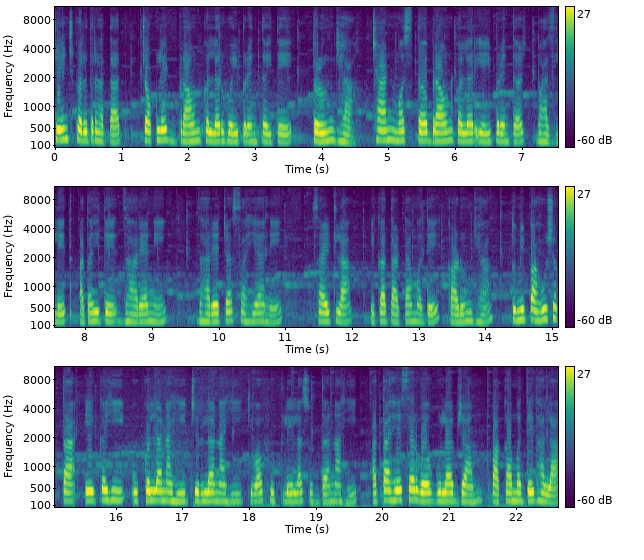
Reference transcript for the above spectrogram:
चेंज करत राहतात. चॉकलेट ब्राऊन कलर होईपर्यंत इथे तळून घ्या. छान मस्त ब्राऊन कलर येईपर्यंत भाजलेत. आता इथे झाऱ्याने झाऱ्याच्या साह्याने साईडला एका ताटामध्ये काढून घ्या. तुम्ही पाहू शकता एकही उकलला नाही चिरला नाही किंवा फुटलेला सुद्धा नाही. आता हे सर्व गुलाबजाम पाकामध्ये घाला.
